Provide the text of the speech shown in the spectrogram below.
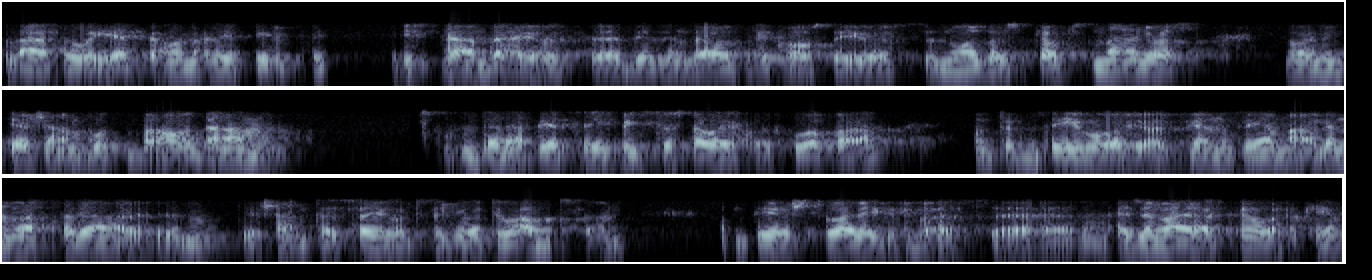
svēta lieta, un arī pirti izstrādājot diezgan daudz ieklausījos nozares profesionāļos, lai viņi tiešām būtu baudām, un tad attiecīgi visu to saliekot kopā. Un tur dzīvojot gan ziemā, gan vasarā, nu, tiešām tās sajūtas ir ļoti labas. Un, Un tieši to arī gribās eh, aizvien vairāk cilvēkiem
